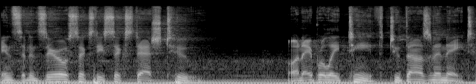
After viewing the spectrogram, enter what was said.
Incident 066-2 On April 18, 2008,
